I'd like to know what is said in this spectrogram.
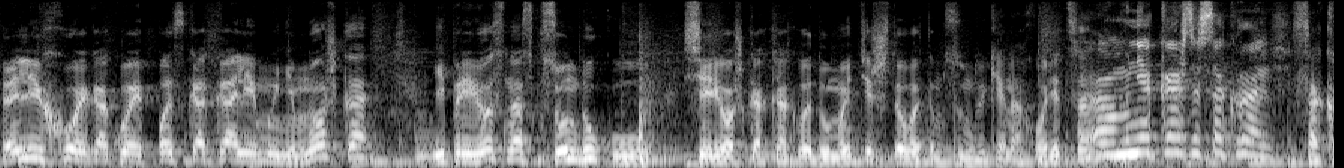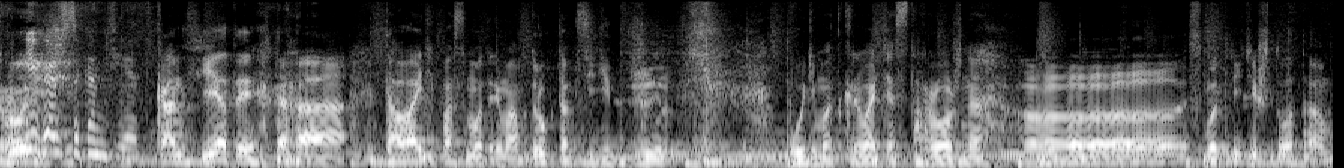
Лихой какой! Поскакали мы немножко и привез нас к сундуку. Сережка, как вы думаете, что в этом сундуке находится? Э, Мне кажется, сокровище. Сокровища. Мне кажется, конфеты. Конфеты? Давайте посмотрим, а вдруг там сидит джин. Будем открывать осторожно. А-а-а. Смотрите, что там.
